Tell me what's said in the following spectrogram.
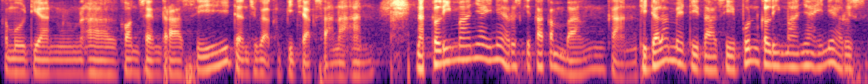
kemudian uh, konsentrasi dan juga kebijaksanaan. Nah, kelimanya ini harus kita kembangkan. Di dalam meditasi pun kelimanya ini harus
